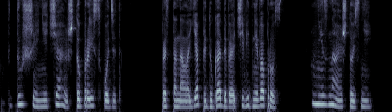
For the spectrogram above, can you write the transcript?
В душе не чаю, что происходит. Простонала я, предугадывая очевидный вопрос. Не знаю, что с ней.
